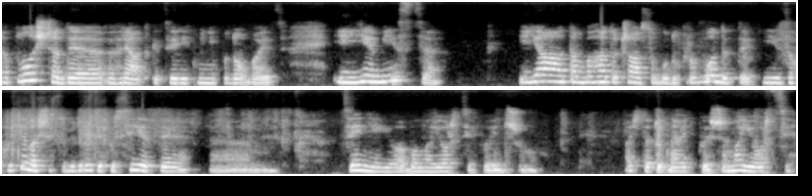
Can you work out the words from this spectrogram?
е, площа, де грядки цей рік мені подобається. І є місце, і я там багато часу буду проводити. І захотіла ще собі, друзі, посіяти ем, цинію або майорці по-іншому. Бачите, тут навіть пише майорці.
